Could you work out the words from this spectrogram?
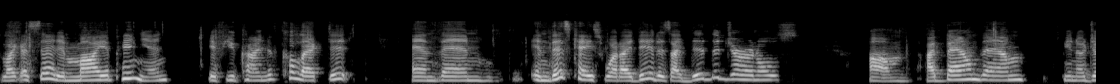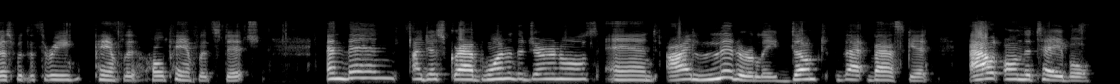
like I said, in my opinion, if you kind of collect it, and then in this case, what I did is I did the journals. Um, I bound them, you know, just with the three pamphlet, hole pamphlet stitch. And then I just grabbed one of the journals and I literally dumped that basket out on the table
